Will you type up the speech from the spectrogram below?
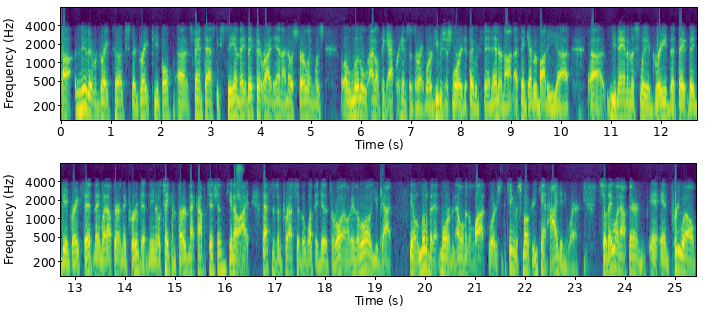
uh, knew they were great cooks. They're great people. Uh, it's fantastic to see, and they they fit right in. I know Sterling was a little. I don't think apprehensive is the right word. He was just worried if they would fit in or not. I think everybody uh, uh, unanimously agreed that they they'd be a great fit, and they went out there and they proved it. And you know, taking third in that competition, you know, I that's as impressive of what they did at the Royal. I mean, the Royal, you've got you know, a little bit more of an element of luck. Whereas the King of the Smoker, you can't hide anywhere. So they went out there and, and pretty well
